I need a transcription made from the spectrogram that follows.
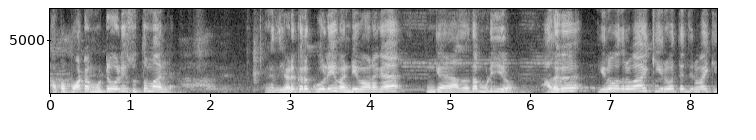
அப்போ போட்ட முட்டு வலி சுத்தமாக இல்லை. இது எடுக்கிற கூலி வண்டி வாடகை இங்கே அதை தான் முடிஞ்சிடும் அதுக்கு இருபது ரூபாய்க்கு இருபத்தஞ்சி ரூபாய்க்கு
